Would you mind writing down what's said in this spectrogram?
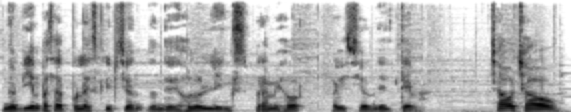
No olviden pasar por la descripción donde dejo los links para mejor revisión del tema. Chao, chao.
